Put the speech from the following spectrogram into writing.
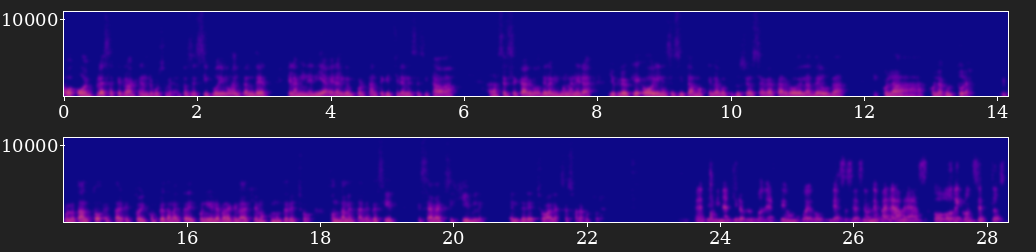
O, empresas que trabajen en recursos mineros. Entonces, si pudimos entender que la minería era algo importante que Chile necesitaba hacerse cargo, de la misma manera, yo creo que hoy necesitamos que la Constitución se haga cargo de la deuda con la, con la cultura. Y por lo tanto, estoy completamente disponible para que la dejemos como un derecho fundamental, es decir, que se haga exigible el derecho al acceso a la cultura. Para terminar, quiero proponerte un juego de asociación de palabras o de conceptos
